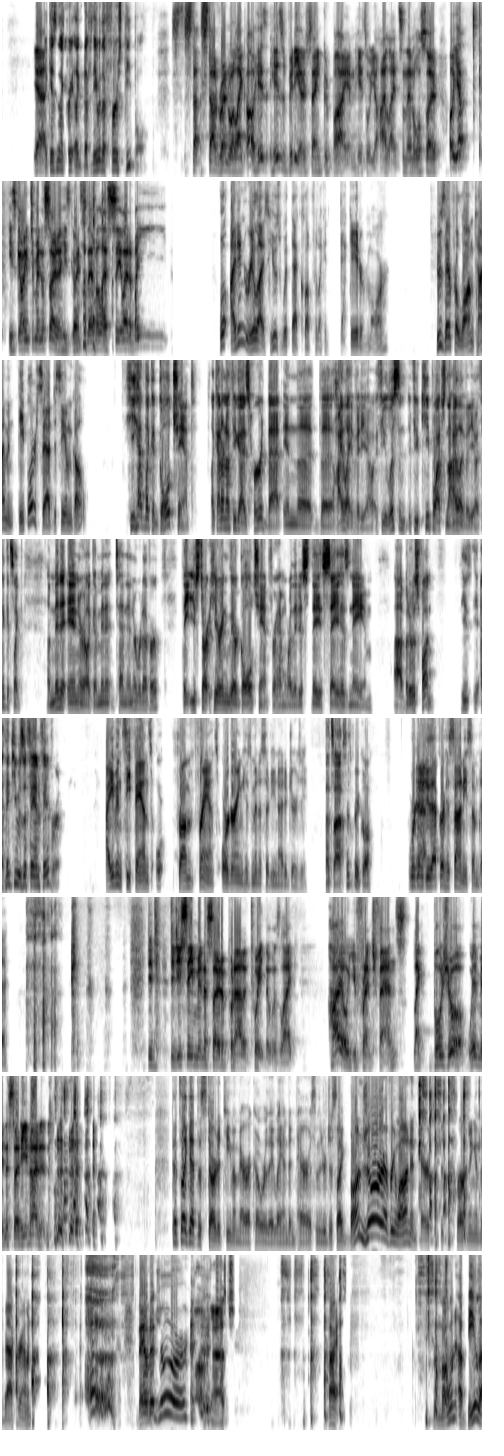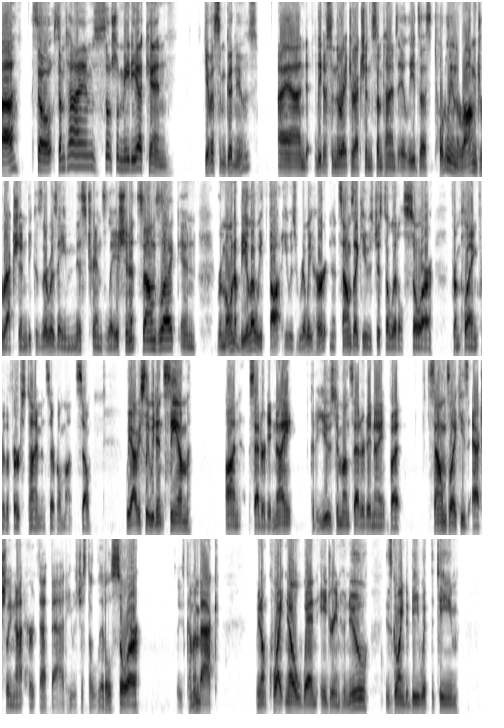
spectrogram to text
Yeah, Like, isn't that great? Like the, they were the first people. St- Stade Rennes were like, "Oh, here's here's a video saying goodbye, and here's all your highlights." And then also, "Oh, yep, he's going to Minnesota. He's going to the MLS. See you later. Bye." Well, I didn't realize he was with that club for like a decade or more. He was there for a long time, and people are sad to see him go. he had like a goal chant. Like I don't know if you guys heard that in the the highlight video. If you listen, if you keep watching the highlight video, I think it's like a minute in or like a minute ten in or whatever. That you start hearing their goal chant for him, where they just they say his name. Uh, but it was fun. He's I think he was a fan favorite. I even see fans or, from France ordering his Minnesota United jersey. That's awesome. That's pretty cool. We're going to do that for Hassani someday. Did Did you see Minnesota put out a tweet that was like, "Hi, all you French fans! Like, bonjour, we're Minnesota United." That's like at the start of Team America where they land in Paris and they're just like, bonjour, everyone. And Paris is just burning in the background. Nailed it. Bonjour. oh gosh. All right. Ramon Abila. So sometimes social media can give us some good news and lead us in the right direction. Sometimes it leads us totally in the wrong direction because there was a mistranslation, it sounds like. And Ramon Abila, we thought he was really hurt, and it sounds like he was just a little sore from playing for the first time in several months. So we obviously we didn't see him on Saturday night. Could have used him on Saturday night, but sounds like he's actually not hurt that bad. He was just a little sore. So he's coming back. We don't quite know when Adrian Hunou is going to be with the team.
